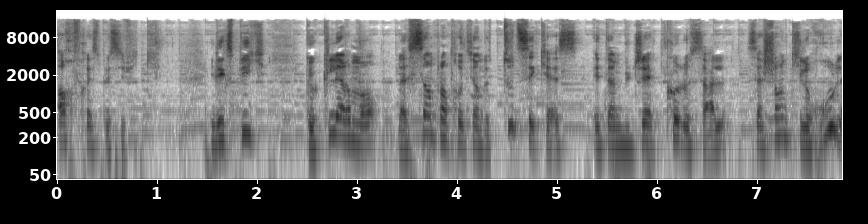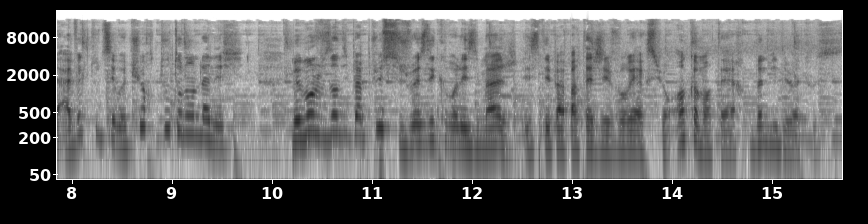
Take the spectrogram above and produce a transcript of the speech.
hors frais spécifiques. Il explique que clairement, la simple entretien de toutes ces caisses est un budget colossal, sachant qu'il roule avec toutes ces voitures tout au long de l'année. Mais bon, je vous en dis pas plus, je vous laisse découvrir les images. N'hésitez pas à partager vos réactions en commentaire. Bonne vidéo à tous.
